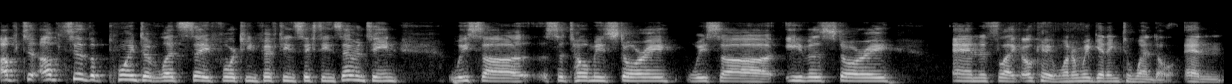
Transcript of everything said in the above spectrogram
up to up to the point of let's say 14, 15, 16, 17, we saw Satomi's story, we saw Eva's story, and it's like, okay, when are we getting to Wendell? And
